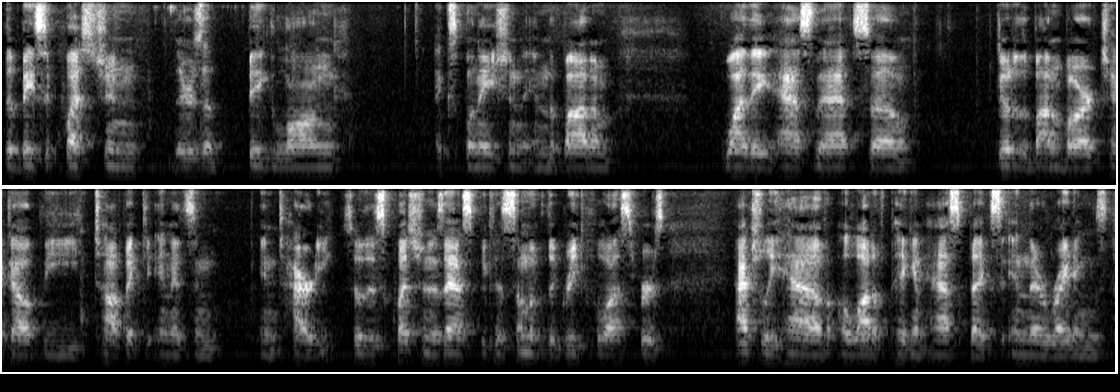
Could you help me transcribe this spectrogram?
the basic question. There's a big, long explanation in the bottom why they ask that, so go to the bottom bar, check out the topic in its in entirety. So this question is asked because some of the Greek philosophers actually have a lot of pagan aspects in their writings,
